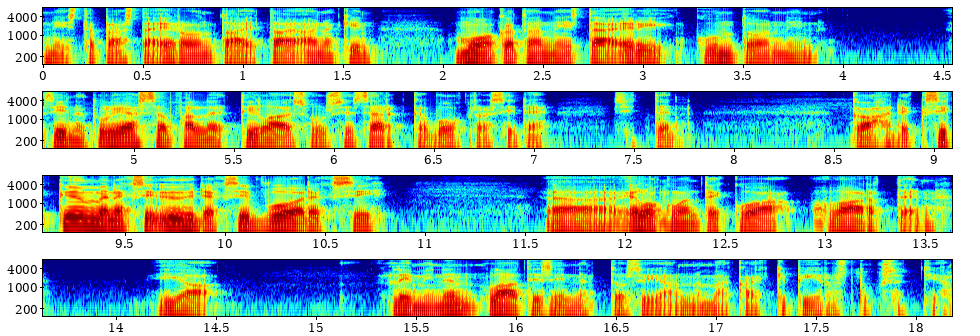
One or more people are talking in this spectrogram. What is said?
niistä päästä eroon tai, tai ainakin muokata niistä eri kuntoon, niin siinä tuli SFlle tilaisuus ja Särkkä vuokrasi ne sitten 89 vuodeksi elokuvan tekoa varten. Ja Leminen laati sinne tosiaan nämä kaikki piirustukset ja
